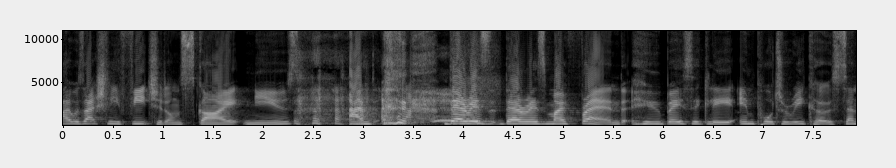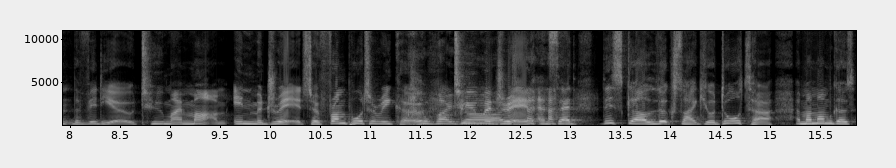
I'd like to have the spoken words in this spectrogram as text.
I was actually featured on Sky News, and there is there is my friend who basically in Puerto Rico sent the video to my mum in Madrid, so from Puerto Rico Oh to God. Madrid, and said, "This girl looks like your daughter," and my mum goes,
